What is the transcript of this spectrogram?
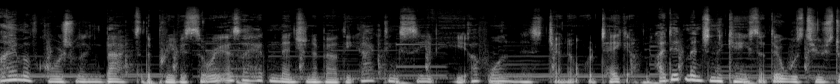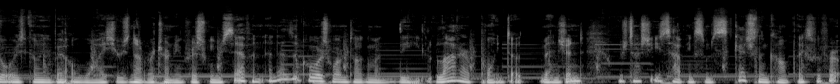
I am of course relating back to the previous story as I had mentioned about the acting CV of one Miss Jenna Ortega. I did mention the case that there was two stories going about a why she was not returning for Scream 7, and that's of course what I'm talking about the latter point I mentioned, which is that she's having some scheduling conflicts with her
